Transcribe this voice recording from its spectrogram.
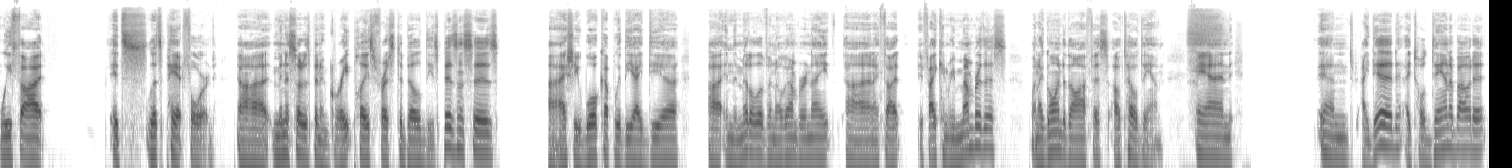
we thought, it's let's pay it forward. Uh, Minnesota's been a great place for us to build these businesses. I actually woke up with the idea uh, in the middle of a November night, uh, and I thought, if I can remember this when I go into the office, I'll tell Dan. And and I did. I told Dan about it.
